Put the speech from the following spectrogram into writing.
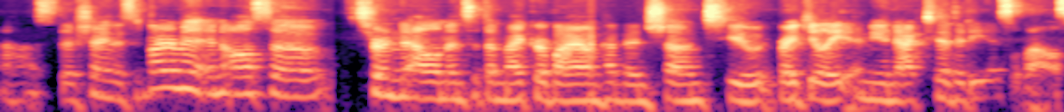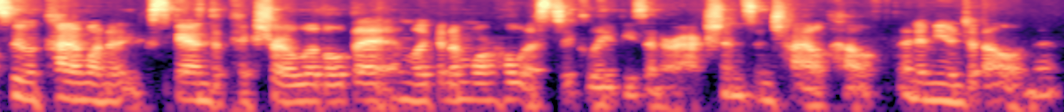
Uh, so they're sharing this environment, and also certain elements of the microbiome have been shown to regulate immune activity as well. So we kind of want to expand the picture a little bit and look at it more holistically these interactions in child health and immune development.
